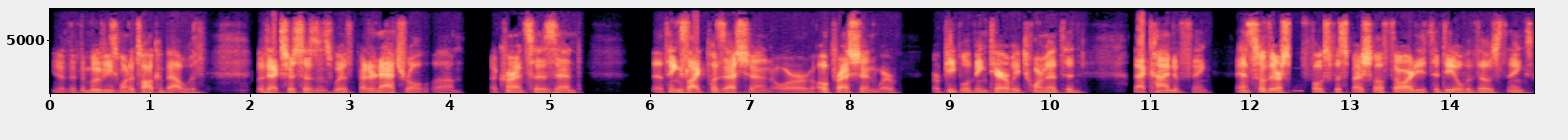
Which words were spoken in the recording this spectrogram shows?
you know the, the movies want to talk about with with exorcisms, with preternatural um, occurrences, and uh, things like possession or oppression, where where people are being terribly tormented, that kind of thing. And so there's folks with special authority to deal with those things.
